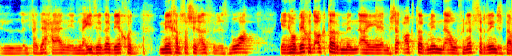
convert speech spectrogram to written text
الفادحة يعني إن لعيب زي ده بياخد 125000 في الأسبوع. يعني هو بياخد أكتر من مش أكتر من أو في نفس ال range بتاع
